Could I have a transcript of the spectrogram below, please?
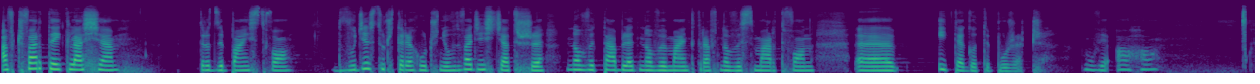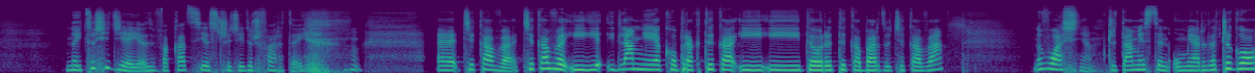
A w czwartej klasie, drodzy Państwo, 24 uczniów, 23, nowy tablet, nowy Minecraft, nowy smartfon e, i tego typu rzeczy. Mówię, oho, no i co się dzieje? Wakacje z trzeciej do czwartej. E, ciekawe, ciekawe i, i, dla mnie jako praktyka i, i teoretyka bardzo ciekawe. No właśnie, czy tam jest ten umiar? Dlaczego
